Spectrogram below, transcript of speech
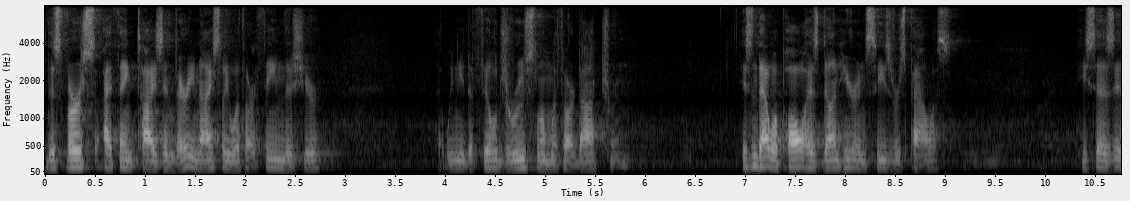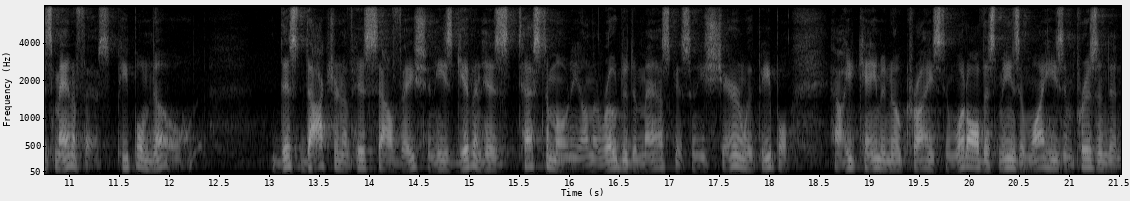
This verse, I think, ties in very nicely with our theme this year that we need to fill Jerusalem with our doctrine. Isn't that what Paul has done here in Caesar's palace? He says it's manifest. People know this doctrine of his salvation. He's given his testimony on the road to Damascus and he's sharing with people how he came to know Christ and what all this means and why he's imprisoned. And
